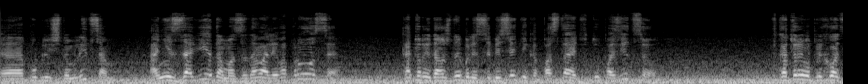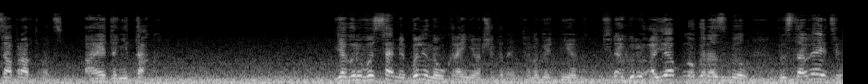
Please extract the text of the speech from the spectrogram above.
э, публичным лицам, они заведомо задавали вопросы, которые должны были собеседника поставить в ту позицию, в которой ему приходится оправдываться. А это не так. Я говорю, вы сами были на Украине вообще когда-нибудь? Она говорит, нет. Я говорю, а я много раз был. Представляете?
